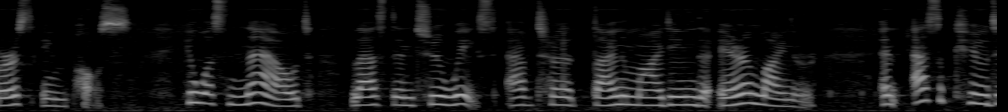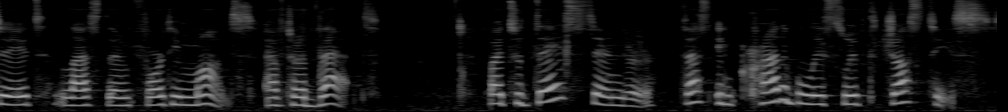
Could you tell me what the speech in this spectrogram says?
first impulse. He was nailed less than two weeks after dynamiting the airliner and executed less than 40 months after that. By today's standard, that's incredibly swift justice.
